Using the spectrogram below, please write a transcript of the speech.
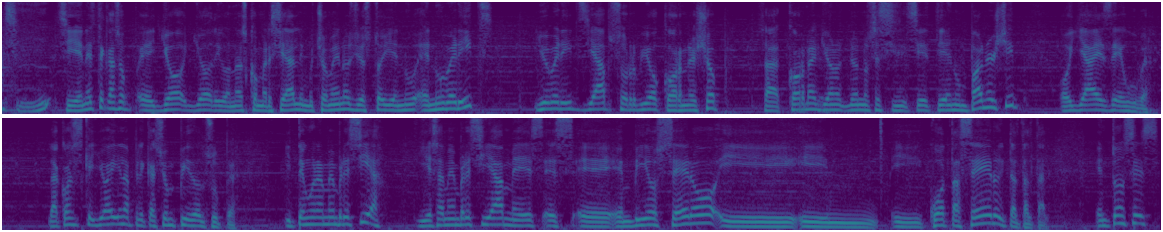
¿Ah, ¿Sí? Sí, en este caso eh, yo, yo digo, no es comercial ni mucho menos, yo estoy en, en Uber Eats y Uber Eats ya absorbió Corner Shop. O sea, Corner yo, yo no sé si, si tienen un partnership o ya es de Uber. La cosa es que yo ahí en la aplicación pido el súper y tengo una membresía y esa membresía me es, eh, envío cero y, cuota cero y tal, tal, tal. Entonces,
